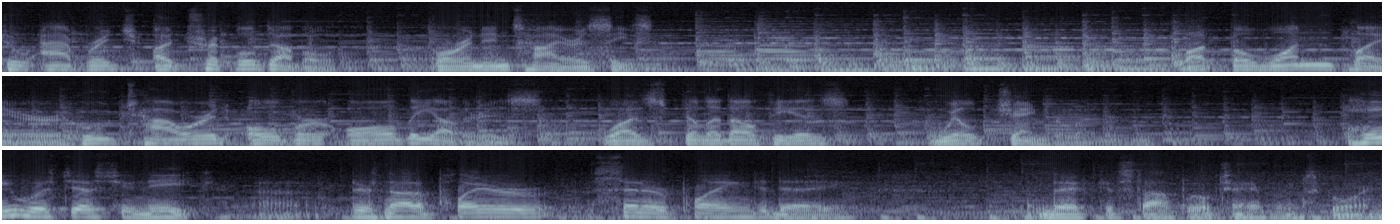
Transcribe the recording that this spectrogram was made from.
to average a triple-double for an entire season. But the one player who towered over all the others was Philadelphia's Wilt Chamberlain. He was just unique. Uh, there's not a player center playing today that could stop Wilt Chamberlain scoring.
